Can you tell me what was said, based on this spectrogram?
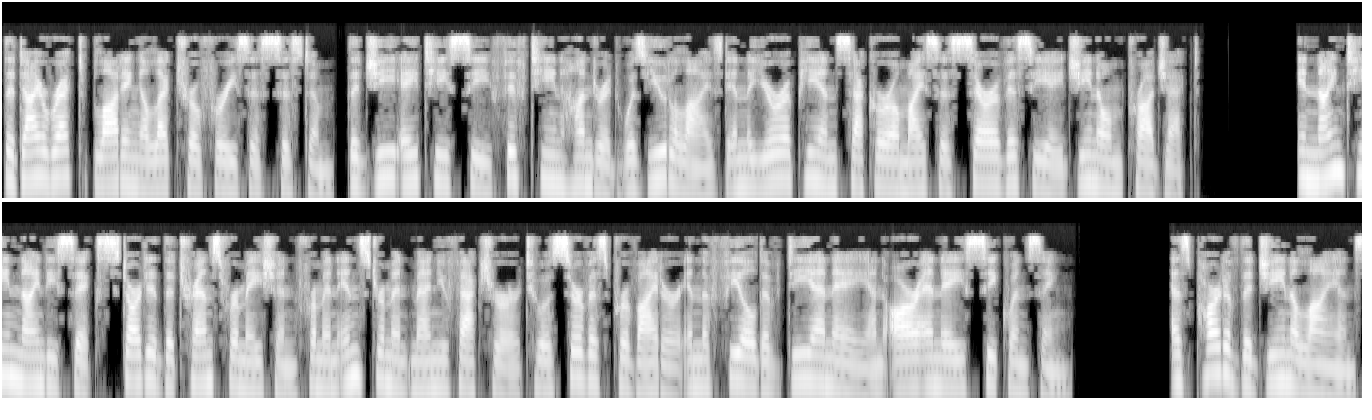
The direct blotting electrophoresis system, the GATC 1500 was utilized in the European Saccharomyces cerevisiae genome project. In 1996 started the transformation from an instrument manufacturer to a service provider in the field of DNA and RNA sequencing. As part of the Gene Alliance,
